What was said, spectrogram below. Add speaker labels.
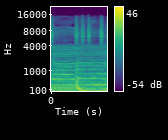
Speaker 1: da da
